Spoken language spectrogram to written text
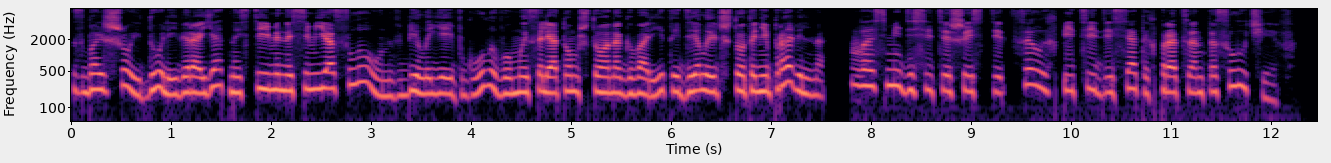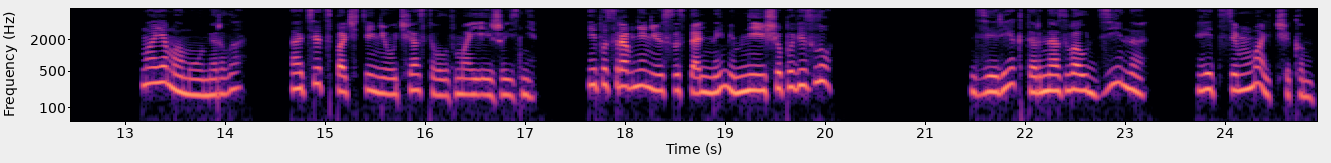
с большой долей вероятности именно семья Слоун вбила ей в голову мысль о том, что она говорит и делает что-то неправильно в 86,5% случаев. Моя мама умерла, отец почти не участвовал в моей жизни, и по сравнению с остальными мне еще повезло. Директор назвал Дина этим мальчиком.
